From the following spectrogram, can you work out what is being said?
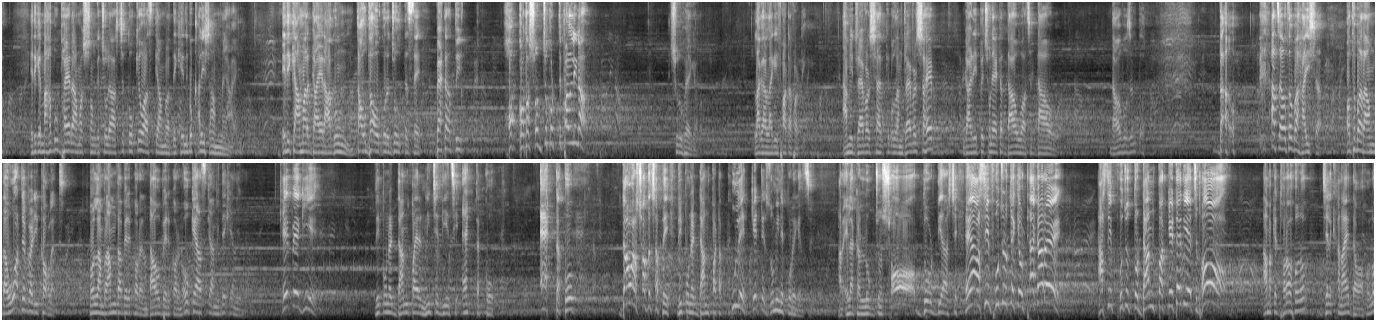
এদিকে মাহবুব ভাইয়েরা আমার সঙ্গে চলে আসছে, তোকেও আজকে আমরা দেখে নিব খালি সামনে আয়। এদিকে আমার গায়ের আগুন দাও দাও করে জ্বলতেছে। বেটা, তুই হক কথা সহ্য করতে পারলি না। শুরু হয়ে গেল। লাগালাগি, ফাটাফাটি। আমি ড্রাইভার সাহেবকে বললাম, ড্রাইভার সাহেব, গাড়ির পেছনে একটা দাও আছে, দাও। দাও বোঝেন তো? দাও। আচ্ছা অথবা হাইসা, অথবা রামদা whatever you call it বললাম, রামদা বের করেন, দাও বের করেন, ওকে আজকে আমি দেখে নেব। খেপে গিয়ে রিপনের ডান পায়ের নিচে দিয়েছি একটা কোপ একটা কোপ। দেওয়ার সাথে সাথে রিপনের ডান পাটা খুলে কেটে জমিনে পড়ে গেছে। আর এলাকার লোকজন সব দৌড় দিয়ে আসছে, এ আসিফ হুজুরকে কেউ ঠেকা রে আসিফ হুজুর তো ডান পা কেটে দিয়েছে, ধর! আমাকে ধরা হলো, জেলখানায় দেওয়া হলো,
